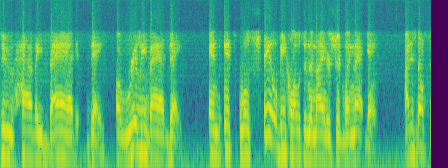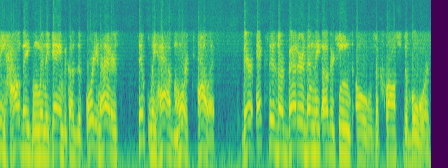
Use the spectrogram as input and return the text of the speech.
to have a bad day, a really bad day, and it will still be close, and the Niners should win that game. I just don't see how they can win the game because the 49ers simply have more talent. Their X's are better than the other team's O's across the board.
